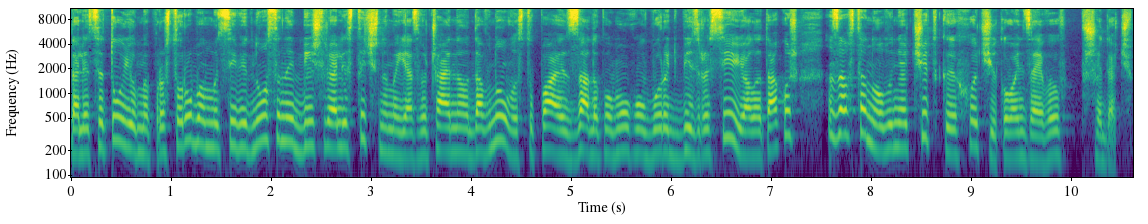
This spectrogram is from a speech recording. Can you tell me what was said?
Далі цитую: ми просто робимо ці відносини більш реалістичними. Я звичайно давно виступаю за допомогу в боротьбі з Росією, але також за встановлення чітких очікувань, заявив Пшидач.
